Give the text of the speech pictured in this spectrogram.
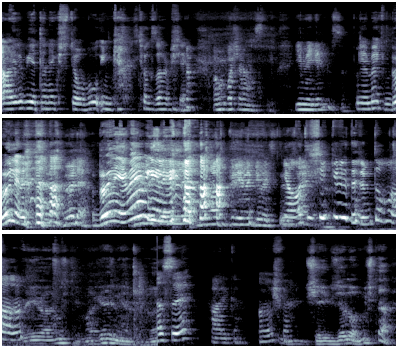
ayrı bir yetenek istiyor. Bu imkan çok zor bir şey. Ama başaramazsın. Yemeğe gelir misin? Yemek mi? Böyle mi? Böyle. Böyle yemeğe mi seninle Romantik bir yemek yemek istiyorum. ya teşekkür ederim. Tamam. İyi varmış ki makyaj mı yapıyor? Nasıl? Harika. Olmuş mu? Şey güzel olmuş da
